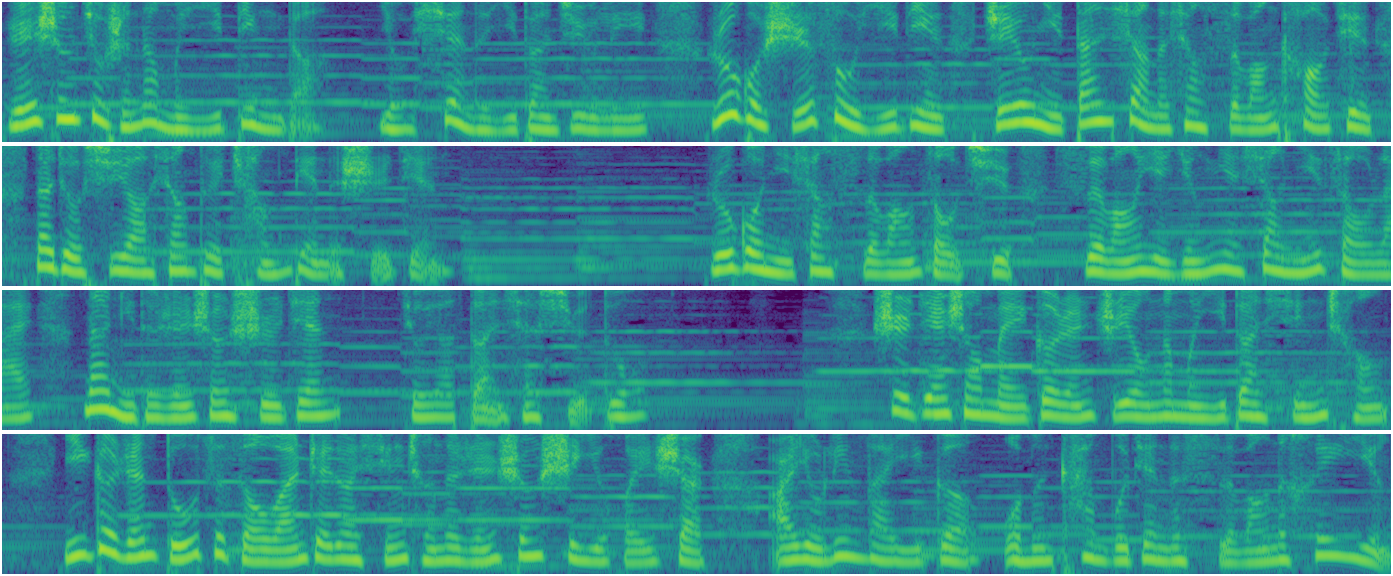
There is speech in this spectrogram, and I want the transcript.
人生就是那么一定的、有限的一段距离。如果时速一定，只有你单向的向死亡靠近，那就需要相对长点的时间。如果你向死亡走去，死亡也迎面向你走来，那你的人生时间就要短下许多。世间上每个人只有那么一段行程，一个人独自走完这段行程的人生是一回事儿，而有另外一个我们看不见的死亡的黑影，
